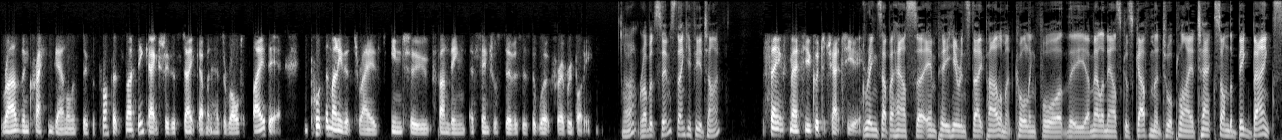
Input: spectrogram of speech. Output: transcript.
rather than cracking down on the super profits. And I think actually the state government has a role to play there and put the money that's raised into funding essential services that work for everybody. All right, Robert Simms, thank you for your time. Thanks, Matthew. Good to chat to you. Greens Upper House uh, MP here in State Parliament calling for the uh, Malinauskas government to apply a tax on the big banks.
